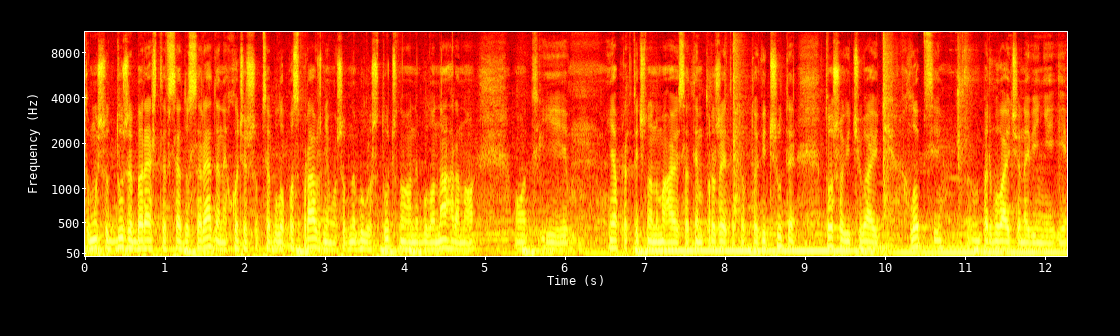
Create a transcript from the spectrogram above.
тому що дуже береш ти все досередини, хочеш, щоб це було по-справжньому, щоб не було штучного, не було награного. От і я практично намагаюся тим прожити, тобто відчути те, що відчувають хлопці, перебуваючи на війні. І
